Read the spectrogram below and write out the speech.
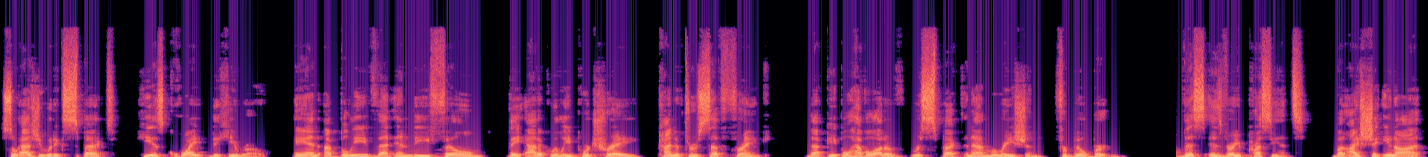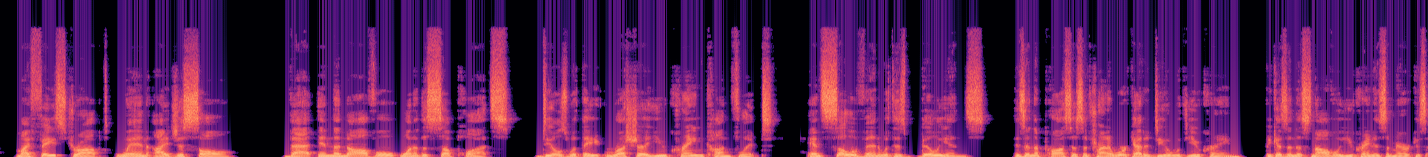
So as you would expect, he is quite the hero. And I believe that in the film, they adequately portray, kind of through Seth Frank, that people have a lot of respect and admiration for Bill Burton. This is very prescient, but I shit you not, my face dropped when I just saw that in the novel, one of the subplots deals with a Russia-Ukraine conflict and Sullivan with his billions is in the process of trying to work out a deal with Ukraine because in this novel, Ukraine is America's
